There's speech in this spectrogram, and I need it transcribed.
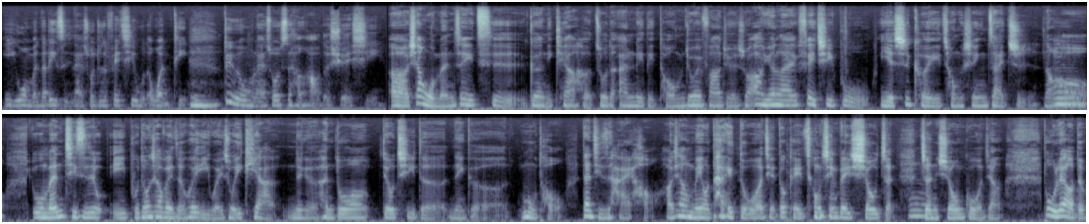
以我们的例子来说，就是废弃物的问题，嗯对于我们来说是很好的学习。呃，像我们这一次跟 IKEA 合作的案例里头，我们就会发觉说啊，原来废弃布也是可以重新再制。然后我们其实以普通消费者会以为说 IKEA 那个很多丢弃的那个木头，但其实还好，好像没有太多，而且都可以重新被修整、整修过这样。布料的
